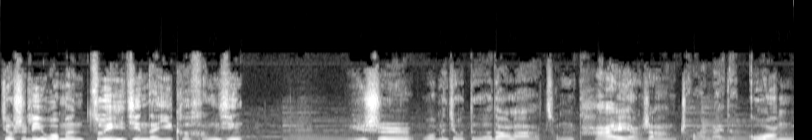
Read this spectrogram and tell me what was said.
就是离我们最近的一颗恒星。于是我们就得到了从太阳上传来的光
